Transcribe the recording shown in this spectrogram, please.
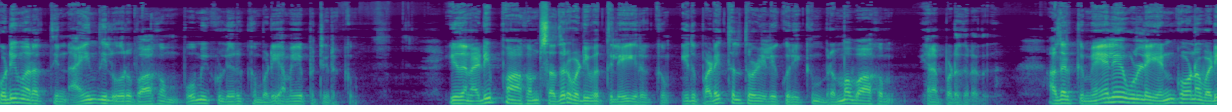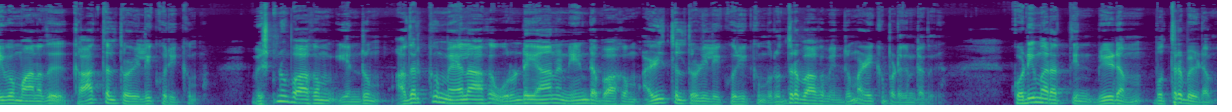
கொடிமரத்தின் ஐந்தில் ஒரு பாகம் பூமிக்குள் இருக்கும்படி அமையப்பட்டிருக்கும் இதன் அடிப்பாகம் சதுர வடிவத்திலே இருக்கும். இது படைத்தல் தொழிலை குறிக்கும் பிரம்மபாகம் எனப்படுகிறது. அதற்கு மேலே உள்ள எண்கோண வடிவமானது காத்தல் தொழிலை குறிக்கும். விஷ்ணு பாகம் என்றும் அதற்கும் மேலாக உருண்டையான நீண்ட பாகம் அழித்தல் தொழிலை குறிக்கும் ருத்ரபாகம் என்றும் அழைக்கப்படுகின்றது. கொடிமரத்தின் பீடம் புத்திரபீடம்.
